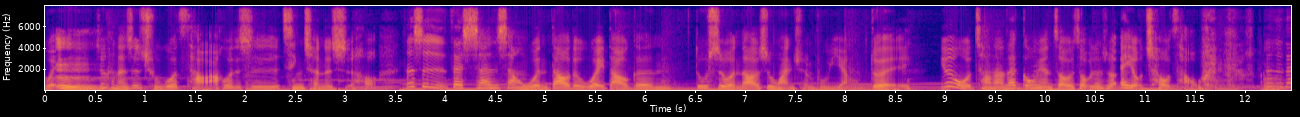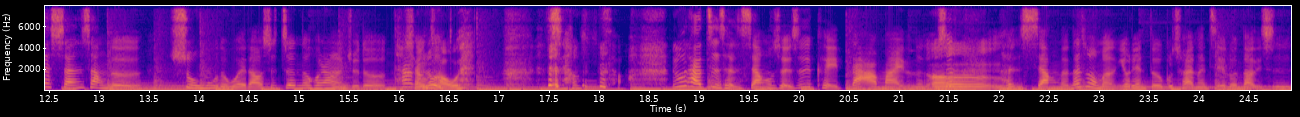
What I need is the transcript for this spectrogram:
味。嗯，就可能是除过草啊，或者是清晨的时候。但是在山上闻到的味道跟都市闻到的是完全不一样的。对。因为我常常在公园走一走，我就说，哎，有臭草味。但是在山上的树木的味道是真的会让人觉得它香草味，香草。如果它制成香水是可以大卖的那种，是很香的。但是我们有点得不出来那结论到底是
